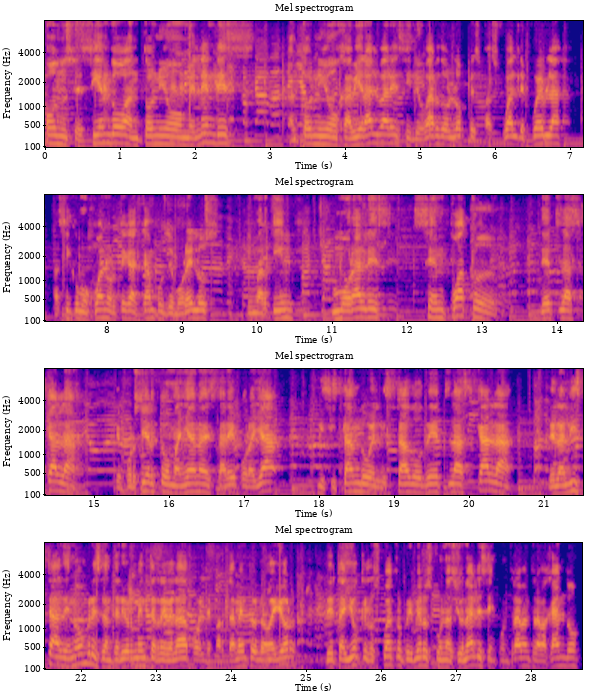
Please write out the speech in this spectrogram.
11, siendo Antonio Meléndez, Antonio Javier Álvarez y Leobardo López Pascual de Puebla, así como Juan Ortega Campos de Morelos y Martín Morales Sempuatl de Tlaxcala, que por cierto mañana estaré por allá visitando el estado de Tlaxcala. De la lista de nombres anteriormente revelada por el Departamento de Nueva York, detalló que los cuatro primeros connacionales se encontraban trabajando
